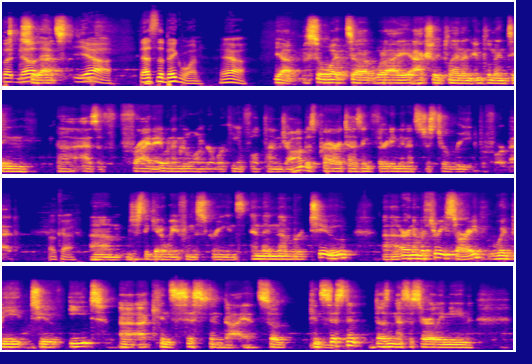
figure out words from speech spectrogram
But no, so that's- yeah, that's the big one. Yeah. Yeah. So what uh, what I actually plan on implementing uh, as of Friday, when I'm no longer working a full time job, is prioritizing 30 minutes just to read before bed, Okay. um, just to get away from the screens. And then number two, uh, or number three, sorry, would be to eat uh, a consistent diet. So consistent doesn't necessarily mean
